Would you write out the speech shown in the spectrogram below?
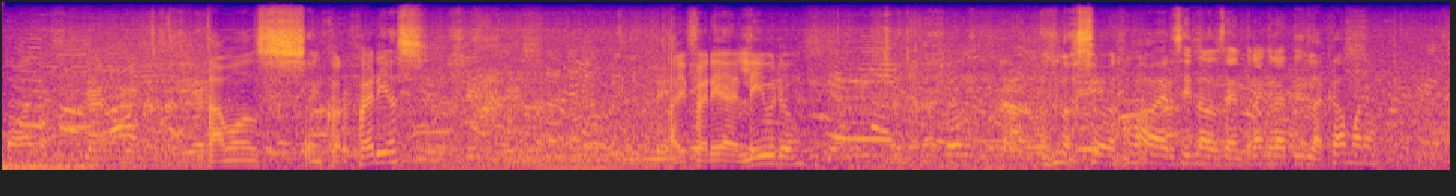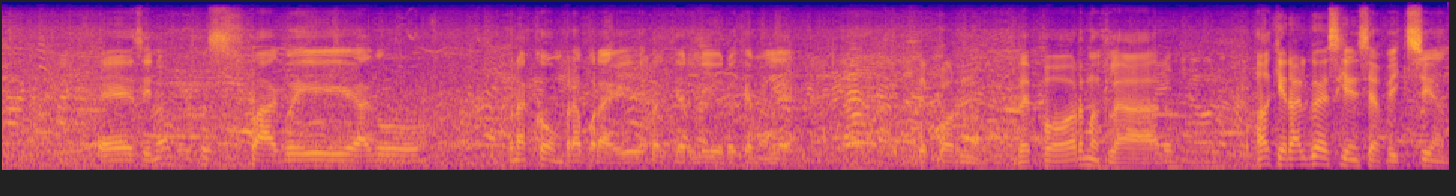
Todas las... Estamos en Corferias. Hay feria del libro. Vamos a ver si nos entran gratis la cámara. Eh, si no, pues pago y hago una compra por ahí de cualquier libro que me lea. De porno. De porno, claro. O quiero algo de ciencia ficción.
